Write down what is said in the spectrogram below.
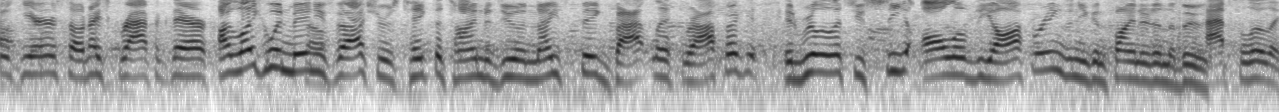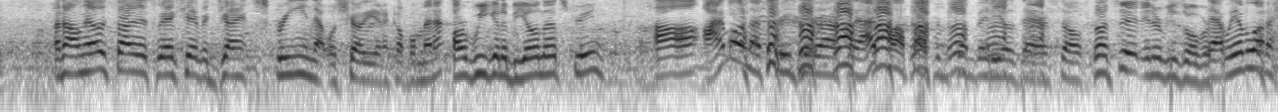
booth here, so nice graphic there. I like when manufacturers take the time to do a nice big backlit graphic. It really lets you see all of the offerings and you can find it in the booth. Absolutely. And on the other side of this, we actually have a giant screen that we'll show you in a couple minutes. Are we going to be on that screen? Uh, I'm on that screen periodically. I pop up in some videos there. So That's it. Interview's over. yeah, we have a lot of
